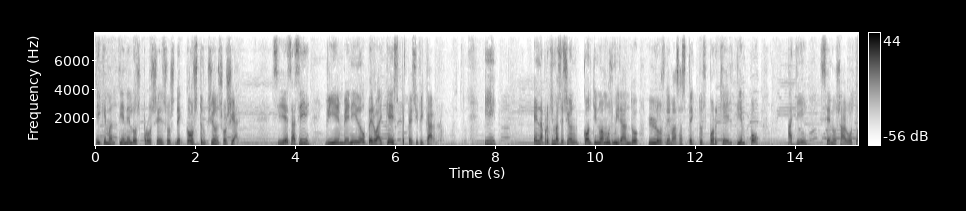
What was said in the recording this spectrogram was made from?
y que mantiene los procesos de construcción social. Si es así, bienvenido, pero hay que especificarlo. Y en la próxima sesión continuamos mirando los demás aspectos porque el tiempo aquí se nos agotó.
